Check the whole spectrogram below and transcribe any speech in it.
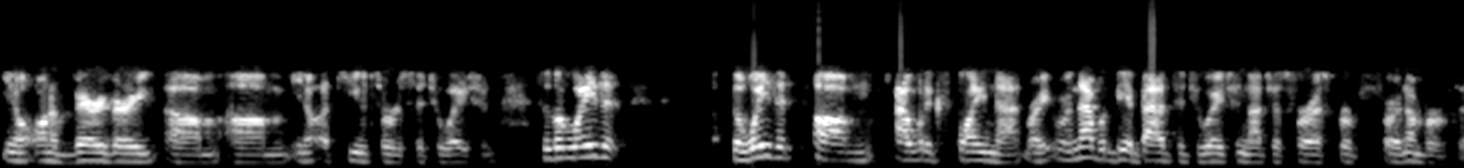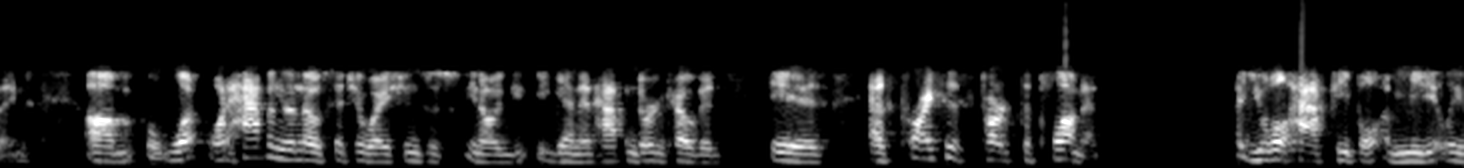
you know, on a very, very, um, um, you know, acute sort of situation. So the way that, the way that um, I would explain that, right, and that would be a bad situation, not just for us, but for a number of things. Um, what what happens in those situations is, you know, again, it happened during COVID, is as prices start to plummet, you will have people immediately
